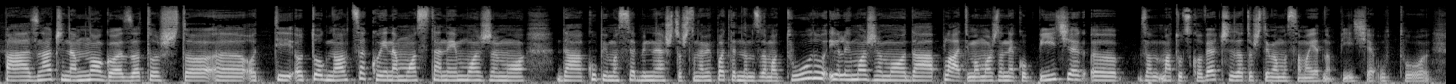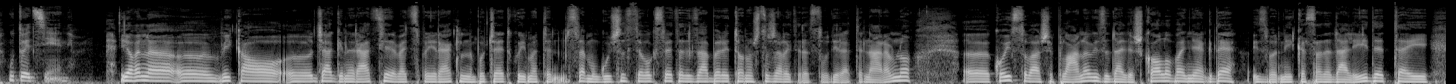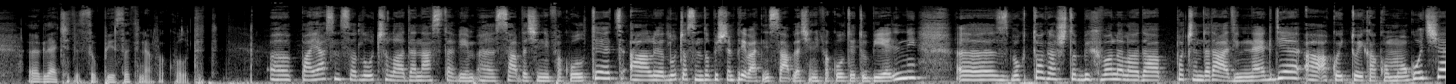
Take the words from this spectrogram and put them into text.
Pa znači nam mnogo zato što e, od, ti, od tog novca koji nam ostane možemo da kupimo sebi nešto što nam je potrebno za maturu ili možemo da platimo možda neko piće za matursko veče zato što imamo samo jedno piće u, to, u toj cijeni. Jovana, e, vi kao džak e, generacije, već smo i rekli na početku, imate sve mogućnosti ovog sveta da zaberete ono što želite da studirate, naravno. E, koji su vaše planovi za dalje školovanje, gde izvornika sada dalje idete i gde ćete se upisati na fakultet? Pa ja sam se odlučila da nastavim saobraćajni fakultet, ali odlučila sam da upišem privatni savdaćeni fakultet u Bijeljini zbog toga što bih voljela da počnem da radim negdje, a ako i to i kako moguće,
